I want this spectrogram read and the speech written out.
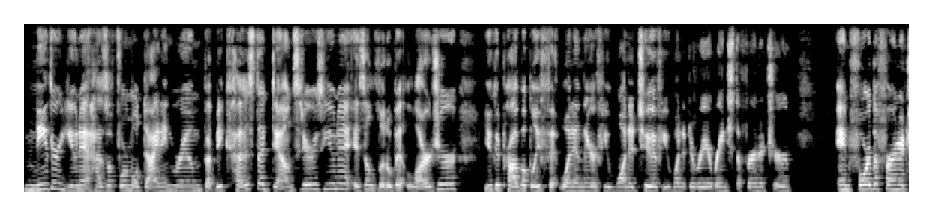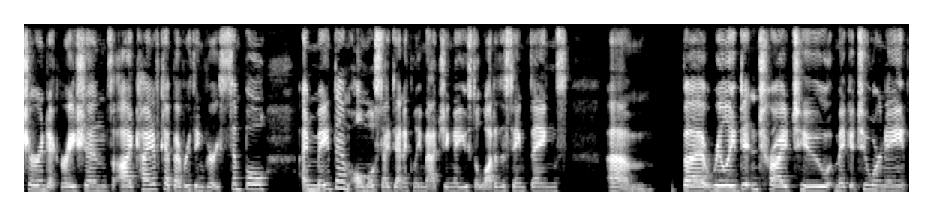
Neither unit has a formal dining room, but because the downstairs unit is a little bit larger, you could probably fit one in there if you wanted to, if you wanted to rearrange the furniture. And for the furniture and decorations, I kind of kept everything very simple. I made them almost identically matching. I used a lot of the same things. Um, but really didn't try to make it too ornate.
